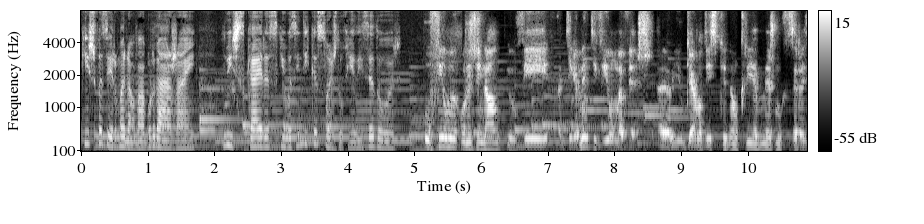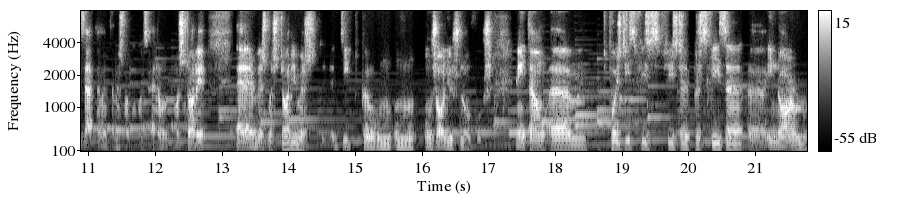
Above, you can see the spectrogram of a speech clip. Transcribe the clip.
quis fazer uma nova abordagem. Luís Sequeira seguiu as indicações do realizador. O filme original eu vi antigamente e vi uma vez. Uh, e o Guillermo disse que não queria mesmo fazer exatamente a mesma coisa. Era uma história, era a mesma história, mas dito por um, um, uns olhos novos. Então, um, depois disso fiz, fiz a pesquisa uh, enorme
